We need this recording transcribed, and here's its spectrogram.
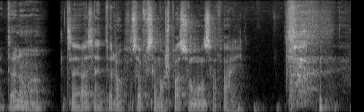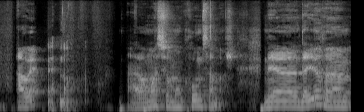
Étonnant, hein Ça va, c'est étonnant. Sauf que ça marche pas sur mon Safari. Ah ouais? Non. Alors moi, sur mon Chrome, ça marche. Mais euh, d'ailleurs, euh,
